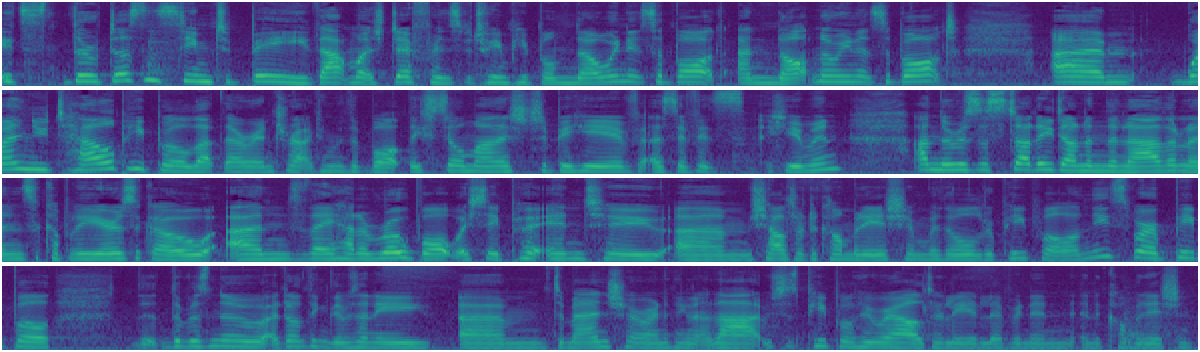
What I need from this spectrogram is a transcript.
it's there doesn't seem to be that much difference between people knowing it's a bot and not knowing it's a bot. Um, when you tell people that they're interacting with a bot, they still manage to behave as if it's human. And there was a study done in the Netherlands a couple of years ago, and they had a robot which they put into um, sheltered accommodation with older people. And these were people. Th- there was no, I don't think there was any um, dementia or anything like that. It was just people who were elderly and living in, in accommodation.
